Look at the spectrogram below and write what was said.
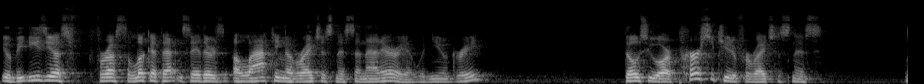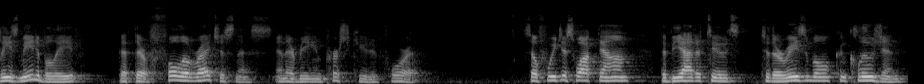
it would be easiest for us to look at that and say there's a lacking of righteousness in that area. Wouldn't you agree? Those who are persecuted for righteousness leads me to believe that they're full of righteousness and they're being persecuted for it. So if we just walk down the Beatitudes to the reasonable conclusion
